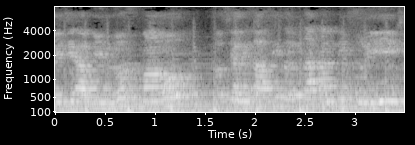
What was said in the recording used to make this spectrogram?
BCA Binus mau sosialisasi tentang anti bullying.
